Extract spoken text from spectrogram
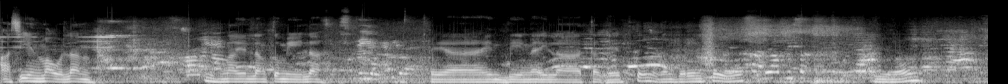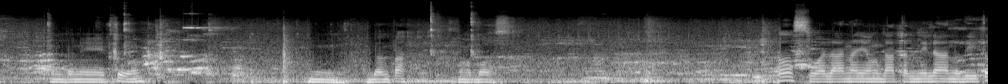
As in, maulan. Ngayon lang tumila. Kaya hindi na ilatag. Ito, maganda rin ito, oh. Yun. Ganda na ito, oh. Hmm, doon pa, mga boss. Tapos, wala na yung latag nila ano dito.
